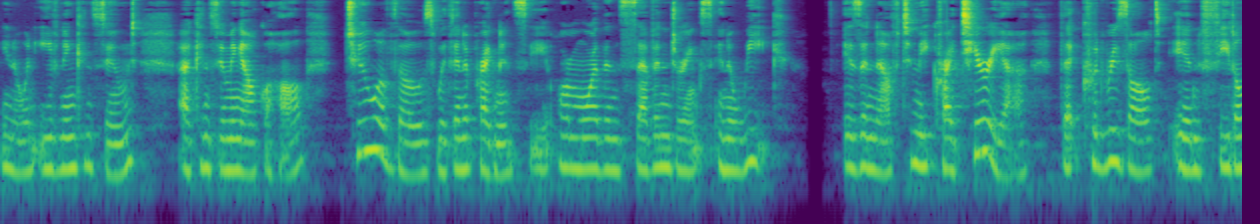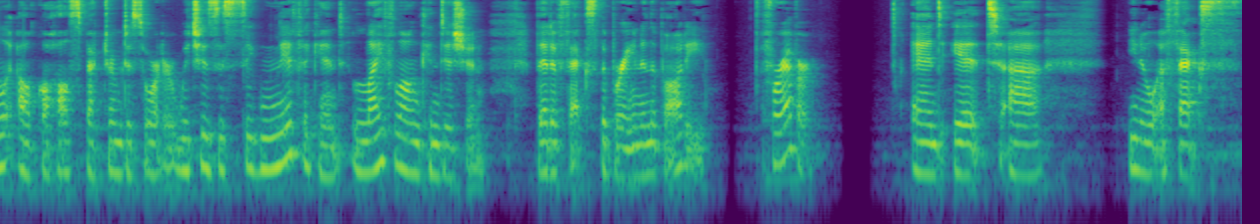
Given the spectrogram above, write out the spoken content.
you know an evening consumed uh, consuming alcohol two of those within a pregnancy or more than seven drinks in a week is enough to meet criteria that could result in fetal alcohol spectrum disorder, which is a significant lifelong condition that affects the brain and the body forever. And it, uh, you know, affects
